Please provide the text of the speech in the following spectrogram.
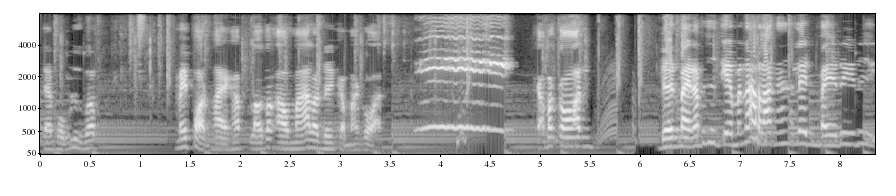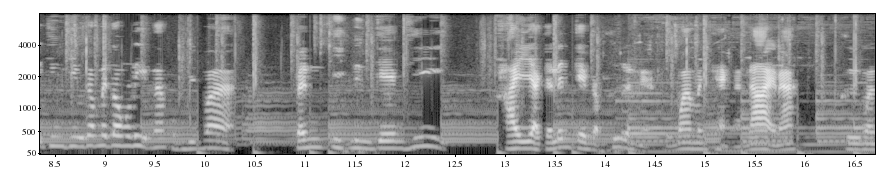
แต่ผมรู้ว่าไม่ปลอดภัยครับ เราต้องเอาม้าเราเดินกลับมาก่อน กลับมาก่อน เดินไปนะคือเกมมันน่ารักนะเล่นไปเรื่อยๆชิวๆครับไม่ต้องรีบนะ ผมคิดว่า เป็นอีกหนึ่งเกมที่ใครอยากจะเล่นเกมกับเพื่อนเนี่ยผมว่ามันแข่งกันได้นะ คือมัน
